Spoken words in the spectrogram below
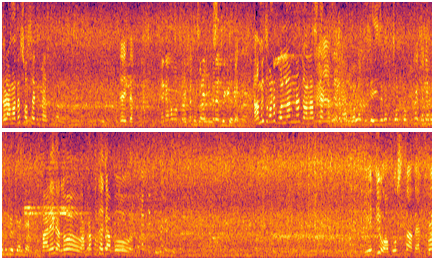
এবার আমাদের সোসাইটিতে এই দেখো। আমি তোমাকে বললাম না, জল আসতে একটা ছেলে পারে গেল, আমরা কোথায় যাব? এ কি অবস্থা, দেখো।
